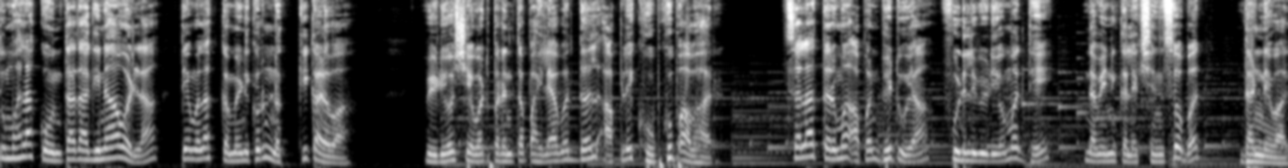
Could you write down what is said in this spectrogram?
तुम्हाला कोणता दागिना आवडला ते मला कमेंट करून नक्की कळवा. व्हिडिओ शेवटपर्यंत पाहिल्याबद्दल आपले खूप खूप आभार. चला तर मग आपण भेटूया पुढील व्हिडिओमध्ये. नवीन कलेक्शनसोबत धन्यवाद.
